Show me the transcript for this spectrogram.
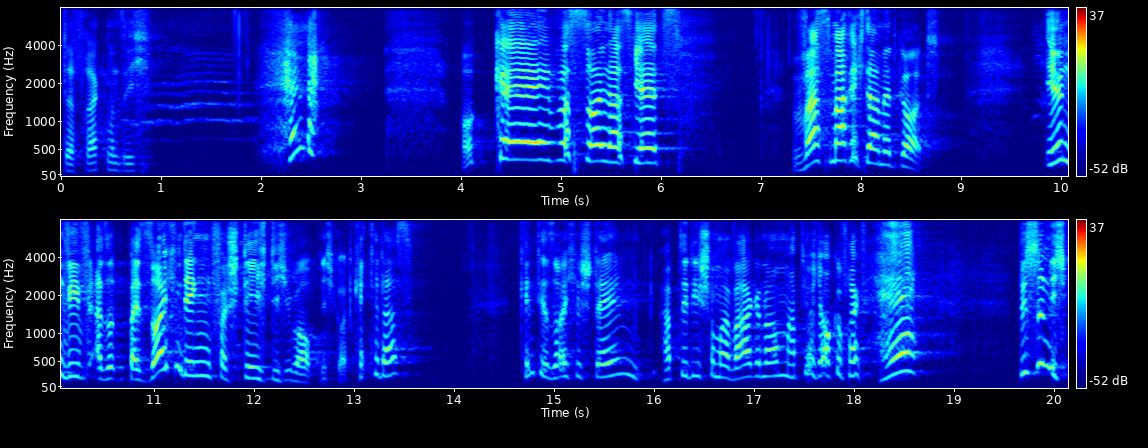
da fragt man sich, hä? Okay, was soll das jetzt? Was mache ich da mit Gott? Irgendwie, also bei solchen Dingen verstehe ich dich überhaupt nicht, Gott. Kennt ihr das? Kennt ihr solche Stellen? Habt ihr die schon mal wahrgenommen? Habt ihr euch auch gefragt, hä? Bist du nicht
